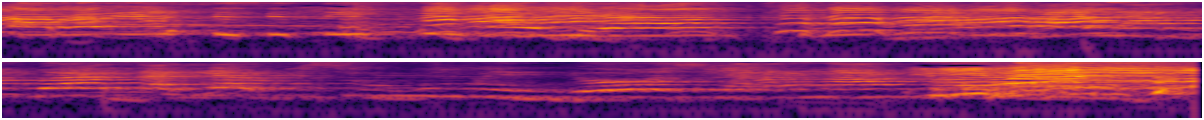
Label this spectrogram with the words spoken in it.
Taruh ya CCTV kali ya. nambah tadi habis subuh Windows sekarang nambah. Ini aja.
